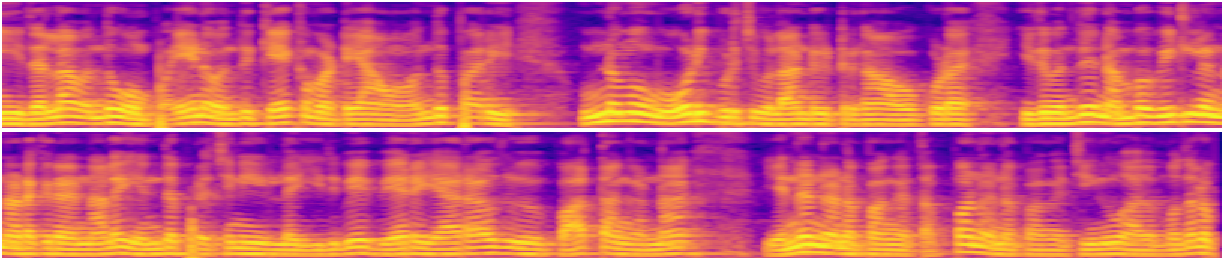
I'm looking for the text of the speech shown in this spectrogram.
நீ இதெல்லாம் வந்து உன் பையனை வந்து கேட்க மாட்டேன் அவன் வந்து பாரு இன்னமும் ஓடி பிடிச்சி விளாண்டுக்கிட்டு இருக்கான் அவள் கூட. இது வந்து நம்ம வீட்டில் நடக்கிறனால எந்த பிரச்சனையும் இல்லை. இதுவே வேறு யாராவது பார்த்தாங்கன்னா என்ன நினப்பாங்க? தப்பாக நினப்பாங்க சீனு? அதை முதல்ல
